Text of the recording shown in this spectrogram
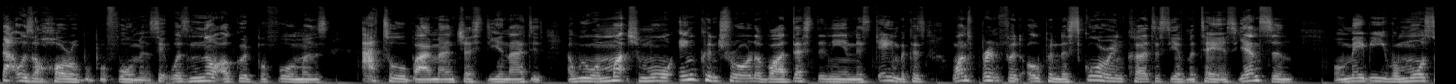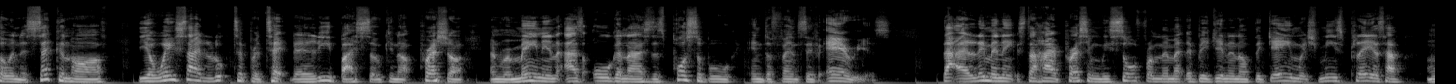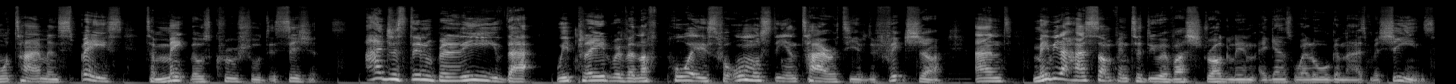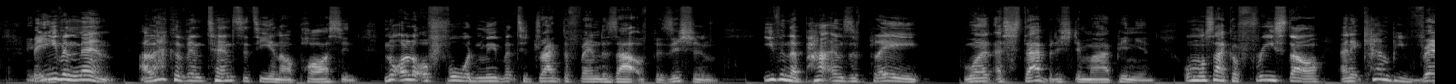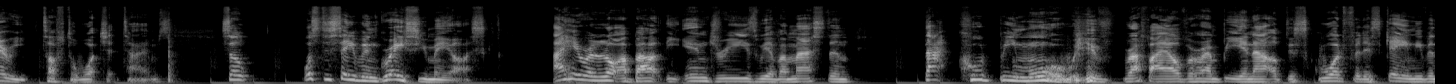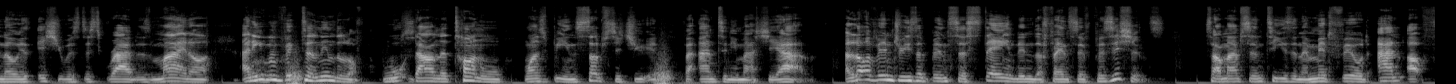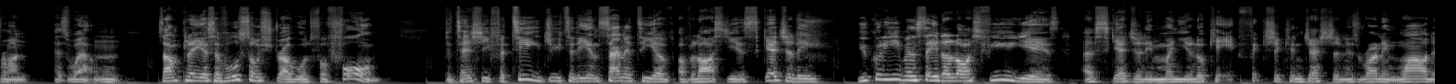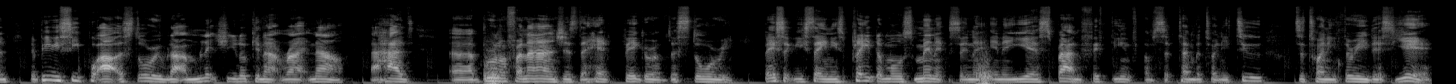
that was a horrible performance. It was not a good performance at all by Manchester United, and we were much more in control of our destiny in this game because once Brentford opened the scoring courtesy of Mathias Jensen, or maybe even more so in the second half, the away side looked to protect their lead by soaking up pressure and remaining as organised as possible in defensive areas. That eliminates the high pressing we saw from them at the beginning of the game, which means players have more time and space to make those crucial decisions. I just didn't believe that we played with enough poise for almost the entirety of the fixture, and maybe that has something to do with us struggling against well organized machines. But even then, a lack of intensity in our passing, not a lot of forward movement to drag defenders out of position, even the patterns of play weren't established in my opinion. Almost like a freestyle and it can be very tough to watch at times. So what's the saving grace you may ask? I hear a lot about the injuries we have amassed and that could be more with Rafael Varane being out of the squad for this game even though his issue was described as minor and even Victor Lindelof walked down the tunnel once being substituted for Anthony Martial a lot of injuries have been sustained in defensive positions. Some absentees in the midfield and up front as well. Hmm. Some players have also struggled for form, potentially fatigued due to the insanity of, of last year's scheduling. You could even say the last few years of scheduling when you look at it, fixture congestion is running wild. And the BBC put out a story that I'm literally looking at right now that had uh, Bruno Fernandes as the head figure of the story basically saying he's played the most minutes in a, in a year span 15th of September 22 to 23 this year.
